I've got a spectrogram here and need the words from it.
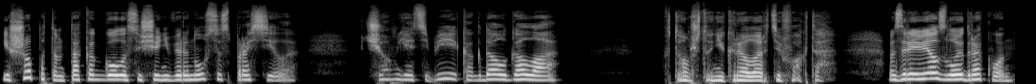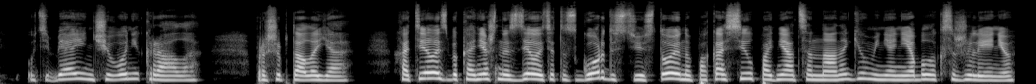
и шепотом, так как голос еще не вернулся, спросила чем я тебе и когда лгала?» «В том, что не крала артефакта», — взревел злой дракон. «У тебя я ничего не крала», — прошептала я. Хотелось бы, конечно, сделать это с гордостью и стоя, но пока сил подняться на ноги у меня не было, к сожалению.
